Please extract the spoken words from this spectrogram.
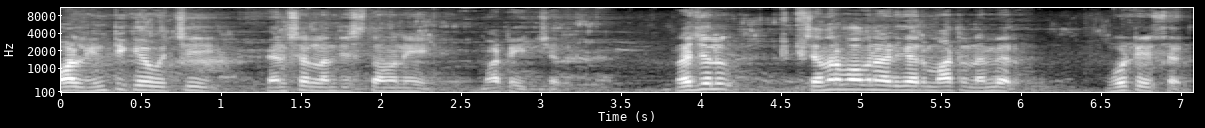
వాళ్ళ ఇంటికే వచ్చి పెన్షన్లు అందిస్తామని మాట ఇచ్చారు. ప్రజలు చంద్రబాబు నాయుడు గారి మాట నమ్మారు ఓటేశారు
